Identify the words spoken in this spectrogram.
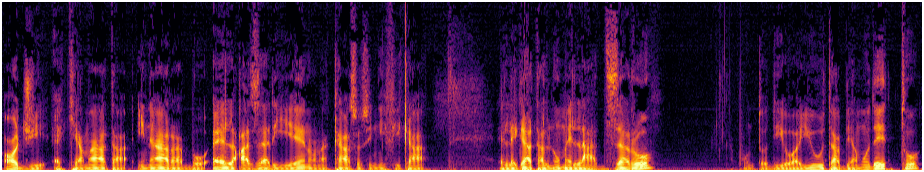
oggi è chiamata in arabo El Azarie, non a caso significa è legata al nome Lazzaro, appunto Dio aiuta abbiamo detto,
